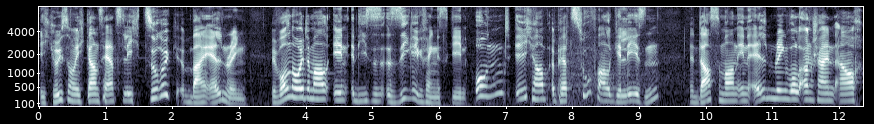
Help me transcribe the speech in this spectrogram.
Ich grüße euch ganz herzlich zurück bei Elden Ring. Wir wollen heute mal in dieses Siegelgefängnis gehen und ich habe per Zufall gelesen, dass man in Elden Ring wohl anscheinend auch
